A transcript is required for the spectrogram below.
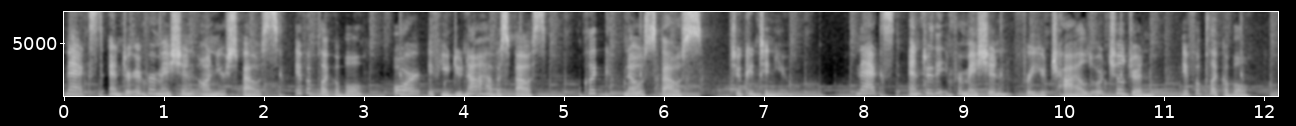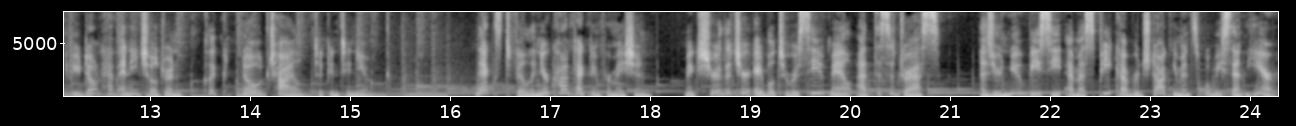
Next, enter information on your spouse, if applicable, or if you do not have a spouse, Click No Spouse to continue. Next, enter the information for your child or children, if applicable. If you don't have any children, click No Child to continue. Next, fill in your contact information. Make sure that you're able to receive mail at this address, as your new BC MSP coverage documents will be sent here.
